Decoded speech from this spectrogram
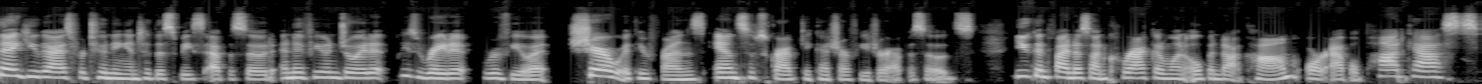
thank you guys for tuning into this week's episode. And if you enjoyed it, please rate it, review it, share it with your friends, and subscribe to catch our future episodes. You can find us on crackandoneopen.com or Apple Podcasts,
